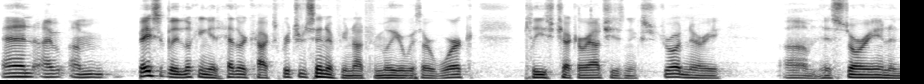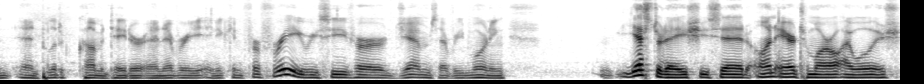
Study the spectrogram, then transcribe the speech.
And I, I'm basically looking at Heather Cox Richardson. If you're not familiar with her work, please check her out. She's an extraordinary um, historian and, and political commentator, and every and you can for free receive her gems every morning yesterday she said on air tomorrow i will wish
